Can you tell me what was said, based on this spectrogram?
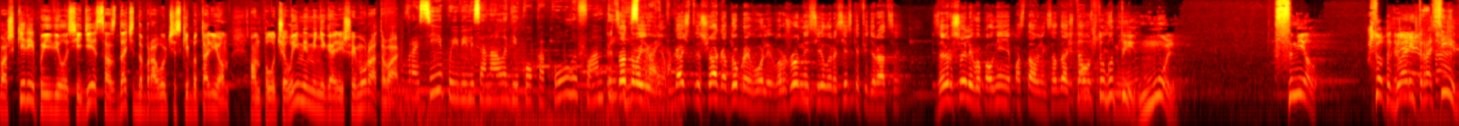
Башкирии появилась идея создать добровольческий батальон. Он получил имя Минигалиши Шаймуратова. В России появились аналоги Кока-Колы, Фанты 30 и Спрайта. июня в качестве шага доброй воли вооруженные силы Российской Федерации завершили выполнение поставленных задач Для того, чтобы ты, моль, смел что-то говорить России,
